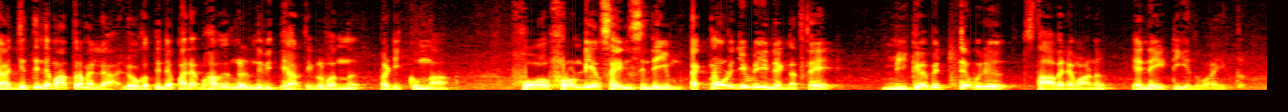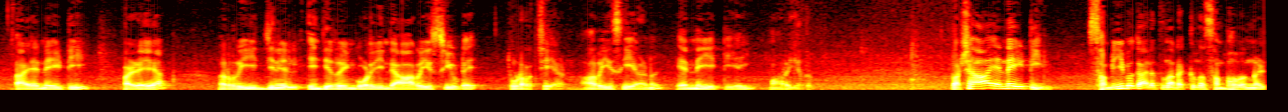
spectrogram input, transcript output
രാജ്യത്തിന്റെ മാത്രമല്ല ലോകത്തിന്റെ പല ഭാഗങ്ങളിൽ നിന്ന് വിദ്യാർത്ഥികൾ വന്ന് പഠിക്കുന്ന ഫോ ഫ്രോണ്ടിയർ സയൻസിന്റെയും ടെക്നോളജിയുടെയും രംഗത്തെ മികവുറ്റ ഒരു സ്ഥാപനമാണ് എൻ ഐ ടി എന്ന് പറയുന്നത്. ആ എൻ ഐ ടി പഴയ റീജിയണൽ എഞ്ചിനീയറിംഗ് കോളേജിന്റെ ആർ ഐ സിയുടെ തുടർച്ചയാണ്. ആർ ഐ സി ആണ് എൻ ഐ ടി ആയി മാറിയത്. പക്ഷേ ആ എൻ ഐ ടിയിൽ സമീപകാലത്ത് നടക്കുന്ന സംഭവങ്ങൾ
